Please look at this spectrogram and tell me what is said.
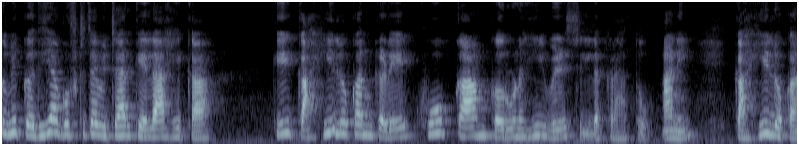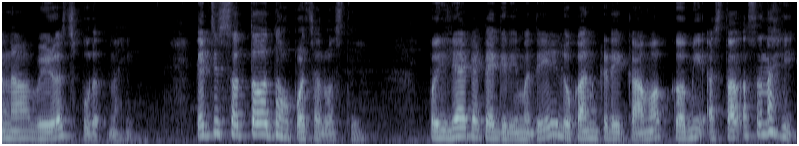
तुम्ही कधी या गोष्टीचा विचार केला आहे का? की काही लोकांकडे खूप काम करूनही वेळ शिल्लक राहतो आणि काही लोकांना वेळच पुरत नाही. त्यांची सतत धावपळ चालू असते. पहिल्या कॅटेगरीमध्ये लोकांकडे कामं कमी असतात असं नाही.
